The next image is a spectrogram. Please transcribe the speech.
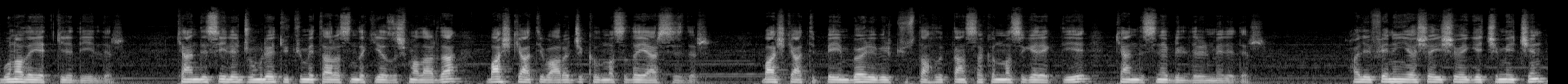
Buna da yetkili değildir.'' kendisiyle Cumhuriyet hükümeti arasındaki yazışmalarda başkatibi aracı kılması da yersizdir. Başkatip Bey'in böyle bir küstahlıktan sakınması gerektiği kendisine bildirilmelidir. Halifenin yaşayışı ve geçimi için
